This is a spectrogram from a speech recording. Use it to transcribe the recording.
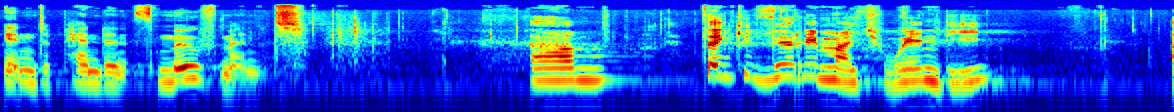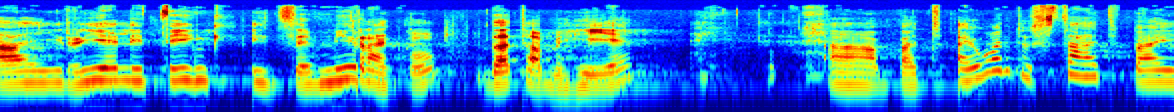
independence movement. Um, thank you very much, Wendy. I really think it's a miracle that I'm here. Uh, but I want to start by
